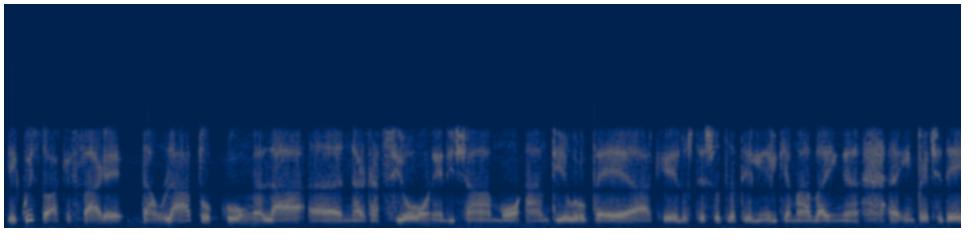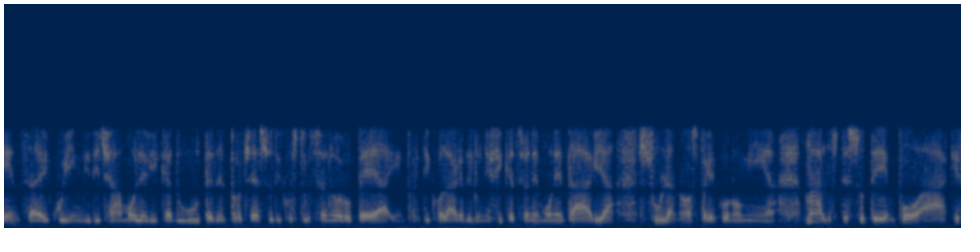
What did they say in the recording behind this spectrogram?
e questo ha a che fare da un lato con la eh, narrazione diciamo anti-europea che lo stesso Tlatterini richiamava in, eh, in precedenza e quindi diciamo le ricadute del processo di costruzione europea in particolare dell'unificazione monetaria sulla nostra economia, ma allo stesso tempo ha a che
